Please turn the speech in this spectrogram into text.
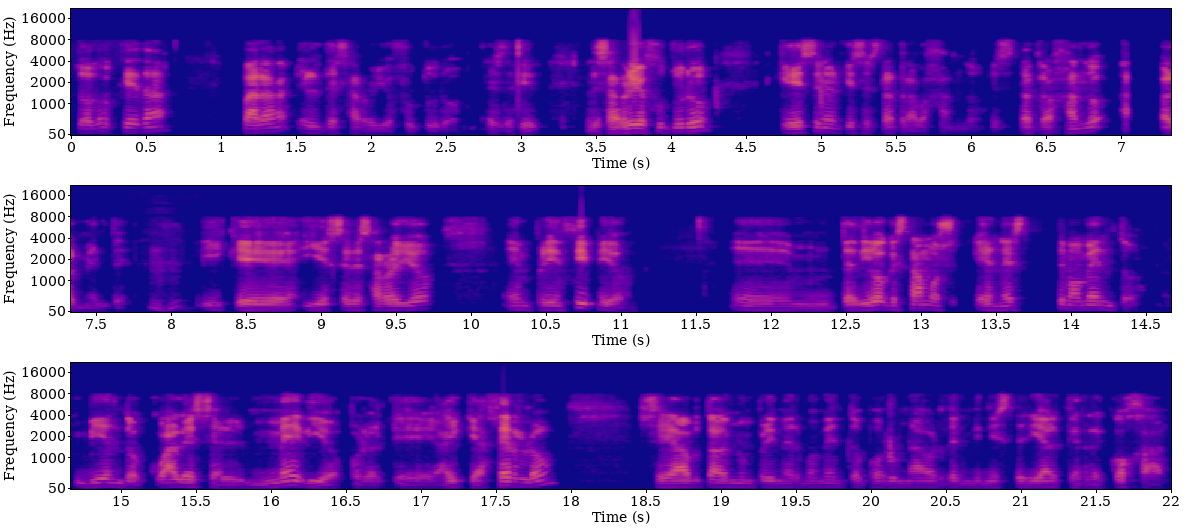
todo queda para el desarrollo futuro. Es decir, el desarrollo futuro que es en el que se está trabajando, que se está trabajando actualmente. y, que, y ese desarrollo, en principio, Em, te digo que estamos en este momento viendo cuál es el medio por el que hay que hacerlo. Se ha optado en un primer momento por una orden ministerial que recoja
